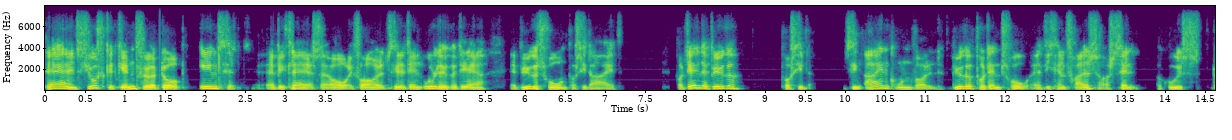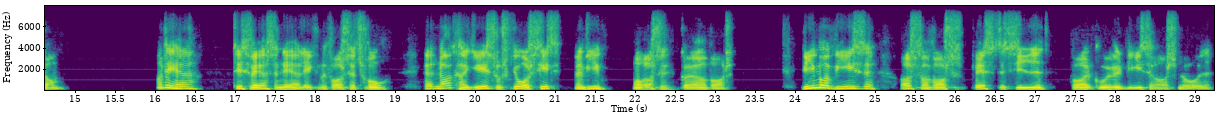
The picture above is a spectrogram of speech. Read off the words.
der er en tjusket gennemført dåb intet at beklage sig over i forhold til den ulykke, det er at bygge troen på sit eget. For den, der bygger på sit, sin egen grundvold, bygger på den tro, at vi kan frelse os selv og Guds dom. Og det er desværre så nærliggende for os at tro, at nok har Jesus gjort sit, men vi må også gøre vort. Vi må vise os fra vores bedste side, for at Gud vil vise os noget.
